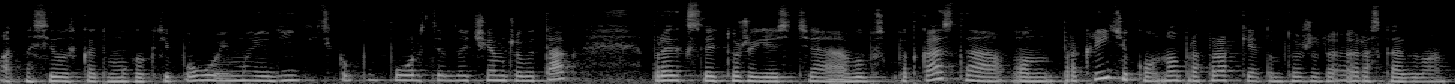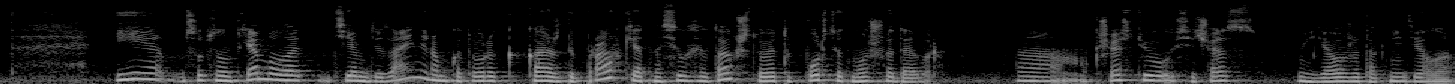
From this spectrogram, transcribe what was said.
относилась к этому как типа, ой, мою дитятька портят, зачем же вы так? Про это, кстати, тоже есть а, выпуск подкаста, он про критику, но про правки я там тоже рассказываю. И, собственно, вот я была тем дизайнером, который к каждой правке относился так, что это портит мой шедевр. К счастью, сейчас я уже так не делаю.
